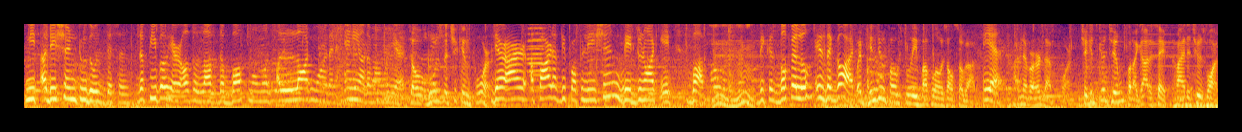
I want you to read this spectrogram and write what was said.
meat addition to those dishes. The people here also love the buff momos a lot more than any other momo here. So who's the chicken for? There are a part of the population they do not eat buff mm-hmm. because buffalo is the god. Wait, Hindu folks believe buffalo is also God. Yes. I've never heard that before. Chicken's good too, but I gotta say, if I had to choose one,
